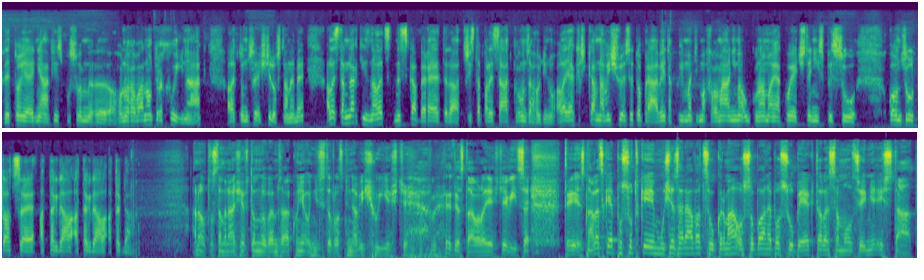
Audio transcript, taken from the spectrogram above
kde to je nějakým způsobem honorováno trochu jinak, ale k tomu se ještě dostaneme. Ale standardní znalec dneska bere teda 350 50 korun za hodinu. Ale jak říkám, navyšuje se to právě takovýma těma formálníma úkonama, jako je čtení spisu, konzultace a tak dále a tak dále a tak dále. Ano, to znamená, že v tom novém zákoně oni si to vlastně navyšují ještě, aby dostávali ještě více. Ty znalecké posudky může zadávat soukromá osoba nebo subjekt, ale samozřejmě i stát.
